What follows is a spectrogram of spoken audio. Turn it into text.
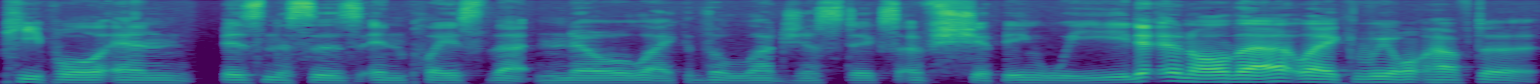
people and businesses in place that know like the logistics of shipping weed and all that. Like we won't have to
